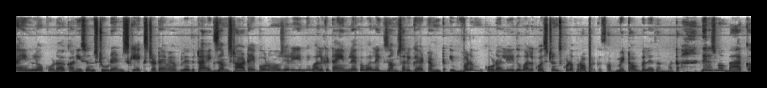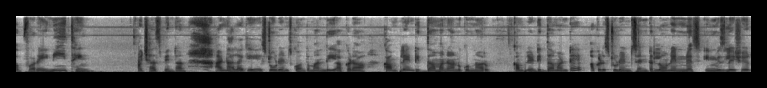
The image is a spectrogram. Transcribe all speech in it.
టైంలో కూడా కనీసం స్టూడెంట్స్కి ఎక్స్ట్రా టైం ఇవ్వలేదు. ఎగ్జామ్ స్టార్ట్ అయిపోవడం జరిగింది వాళ్ళకి టైం లేక వాళ్ళ ఎగ్జామ్ సరిగ్గా అటెంప్ట్ ఇవ్వడం కూడా లేదు. వాళ్ళ క్వశ్చన్స్ కూడా ప్రాపర్గా సబ్మిట్ అవ్వలేదు అనమాట there is no backup for anything which has been done. And అలాగే స్టూడెంట్స్ కొంతమంది అక్కడ కంప్లైంట్ ఇద్దామని అనుకున్నారు. కంప్లైంట్ ఇద్దామంటే అక్కడ స్టూడెంట్ సెంటర్లో ఉన్న ఇన్వెస్ ఇన్విజిలేషన్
